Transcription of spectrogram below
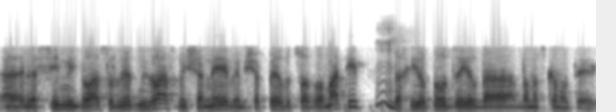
לשים מדרס או לבנות מדרס משנה ומשפר בצורה דרמטית, mm. צריך להיות מאוד זהיר במסקנות האלה.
